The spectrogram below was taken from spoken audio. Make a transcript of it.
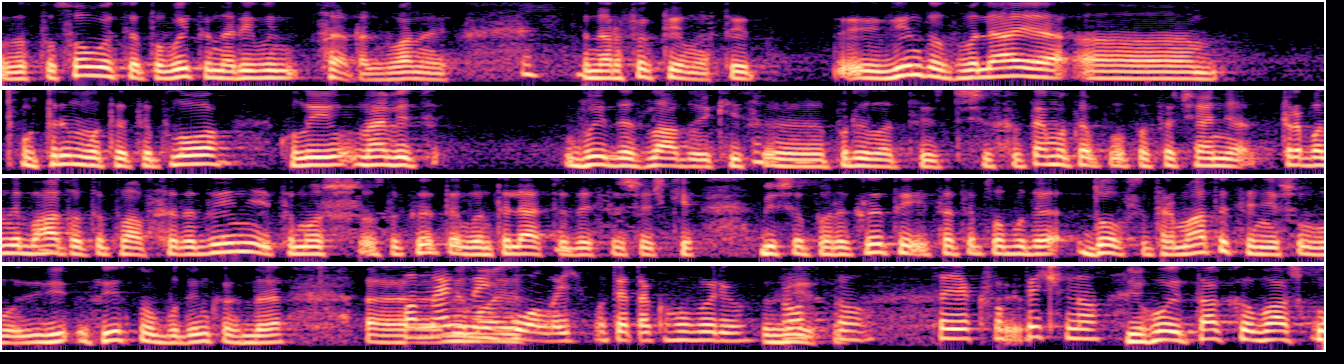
застосовуються, то вийти на рівень С, так званий енергоефективності. Він дозволяє е, утримувати тепло, коли навіть вийде з ладу якийсь е, прилад чи систему теплопостачання, треба небагато тепла всередині, і ти можеш закрити вентиляцію десь трішечки більше перекрити, і це тепло буде довше триматися, ніж звісно в будинках, де е, Панельний немає... голий, от я так говорю. Звісно. Просто це як фактично Його і так важко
